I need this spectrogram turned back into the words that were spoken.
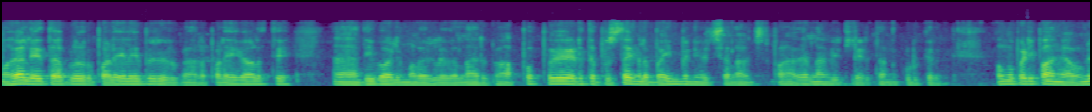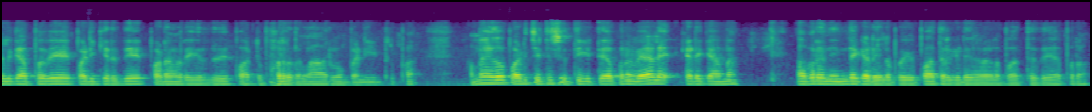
மகால் ஏத்தாப்புல ஒரு பழைய லைப்ரரி இருக்கும். அதில் பழைய காலத்து தீபாவளி மலர்கள் இதெல்லாம் இருக்கும். அப்பப்போ எடுத்த புஸ்தகங்களை பைன் பண்ணி வச்செல்லாம் வச்சுருப்பாங்க. அதெல்லாம் வீட்டில் எடுத்தாந்து கொடுக்கறது. அவங்க படிப்பாங்க. அவங்களுக்கு அப்போவே படிக்கிறது படம் வரைகிறது பாட்டு பாடுறதெல்லாம் ஆர்வம் பண்ணிக்கிட்டு இருப்பான் நம்ம ஏதோ படிச்சுட்டு சுற்றிக்கிட்டு அப்புறம் வேலை கிடைக்காம அப்புறம் இந்த இந்த கடையில் போய் பாத்திர கடையில் வேலை பார்த்தது அப்புறம்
